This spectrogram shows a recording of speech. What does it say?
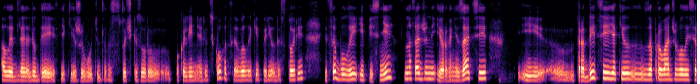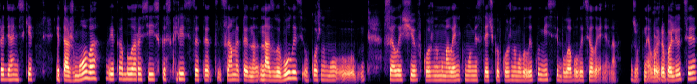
але для людей, які живуть для- з точки зору покоління людського, це великий період історії. І це були і пісні насаджені, і організації, і ем, традиції, які запроваджувалися радянські. І та ж мова, яка була російська скрізь, це те, саме те на- назви вулиць у кожному селищі, в кожному маленькому містечку, в кожному великому місті була вулиця Леніна. Жовтневої революції.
